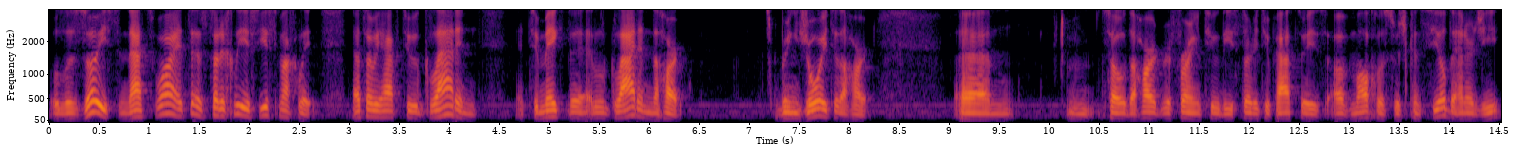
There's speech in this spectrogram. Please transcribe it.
And that's why it says, That's why we have to gladden, to make the gladden the heart, bring joy to the heart. Um, so the heart referring to these 32 pathways of Malchus, which conceal the energy,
